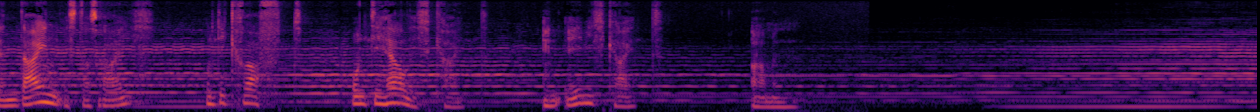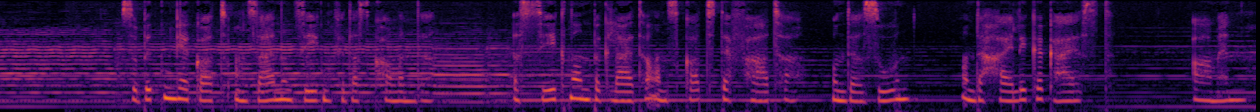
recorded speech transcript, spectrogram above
Denn dein ist das Reich und die Kraft und die Herrlichkeit in Ewigkeit. Amen. So bitten wir Gott um seinen Segen für das Kommende. Es segne und begleite uns Gott der Vater und der Sohn und der Heilige Geist. Amen.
